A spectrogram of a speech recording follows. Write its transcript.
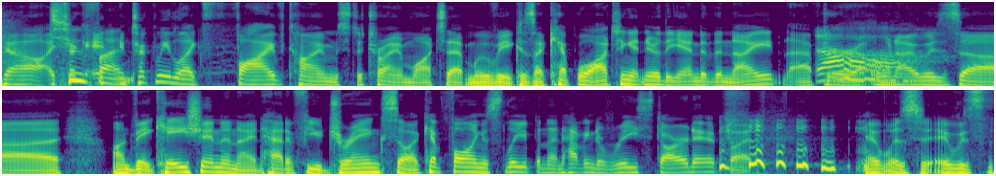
Yeah, it Too took, fun. It, took me like five times to try and watch that movie because I kept watching it near the end of the night after uh, when I was uh, on vacation and I'd had a few drinks, so I kept falling asleep and then having to restart it. But it was it was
